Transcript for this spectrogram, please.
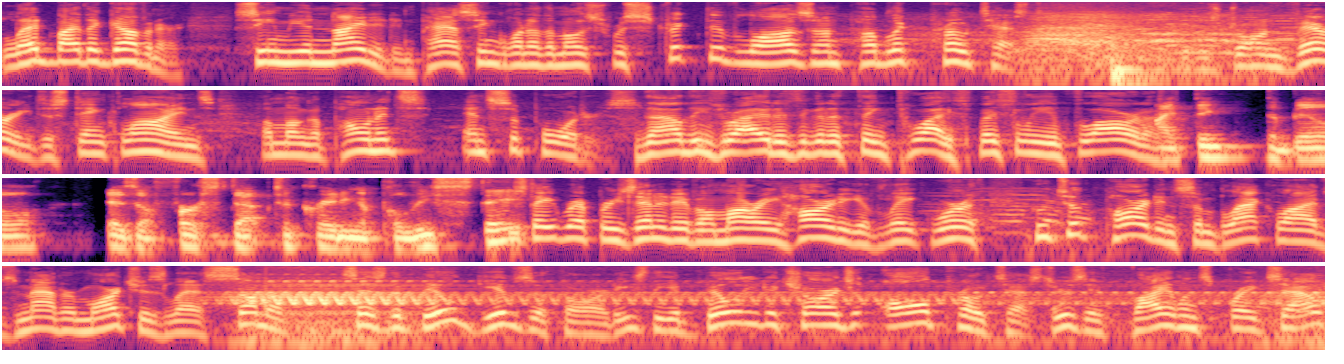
led by the governor, seem united in passing one of the most restrictive laws on public protesting. It has drawn very distinct lines among opponents and supporters. Now these rioters are going to think twice, especially in Florida. I think the bill is a first step to creating a police state. State Representative Omari Hardy of Lake Worth, who took part in some Black Lives Matter marches last summer, says the bill gives authorities the ability to charge all protesters if violence breaks out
